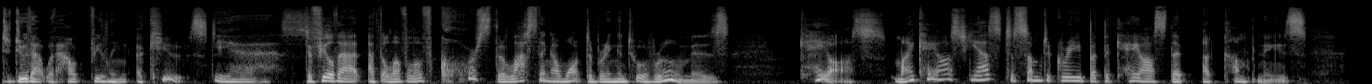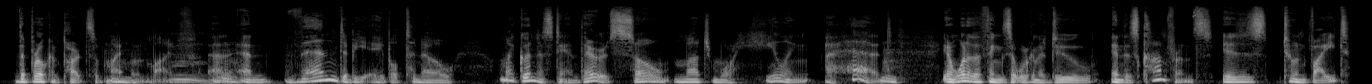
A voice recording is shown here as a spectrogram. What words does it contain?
to do that without feeling accused, Yes. to feel that at the level of course, the last thing I want to bring into a room is chaos. My chaos, yes, to some degree, but the chaos that accompanies the broken parts of my hmm. own life. Hmm. And, hmm. and then to be able to know, oh my goodness, Dan, there is so much more healing ahead. You know, one of the things that we're going to do in this conference is to invite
